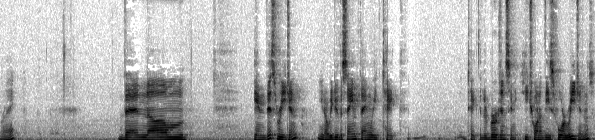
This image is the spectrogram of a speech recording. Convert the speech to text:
right, then um, in this region, you know, we do the same thing. We take take the divergence in each one of these four regions,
